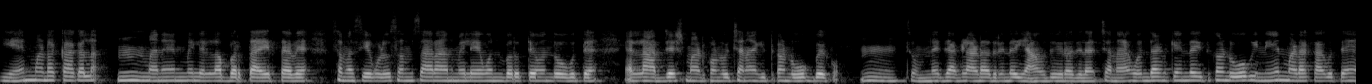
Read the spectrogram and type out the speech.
ಏನು ಮಾಡೋಕ್ಕಾಗಲ್ಲ. ಹ್ಞೂ ಮನೆ ಅಂದಮೇಲೆ ಬರ್ತಾ ಇರ್ತವೆ. ಸಮಸ್ಯೆಗಳು, ಸಂಸಾರ ಅಂದಮೇಲೆ ಒಂದು ಬರುತ್ತೆ, ಒಂದು ಹೋಗುತ್ತೆ. ಎಲ್ಲ ಅಡ್ಜಸ್ಟ್ ಮಾಡಿಕೊಂಡು ಚೆನ್ನಾಗಿ ಇತ್ಕೊಂಡು ಹೋಗ್ಬೇಕು. ಹ್ಞೂ ಸುಮ್ಮನೆ ಜಗಳ ಆಡೋದ್ರಿಂದ ಯಾವುದೂ ಇರೋದಿಲ್ಲ. ಚೆನ್ನಾಗಿ ಹೊಂದಾಣಿಕೆಯಿಂದ ಇದ್ಕೊಂಡು ಹೋಗಿ ಇನ್ನೇನು ಮಾಡೋಕ್ಕಾಗುತ್ತೆ?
